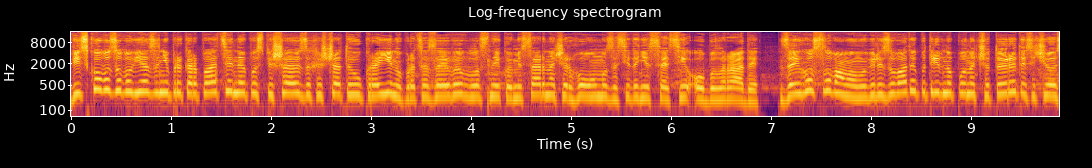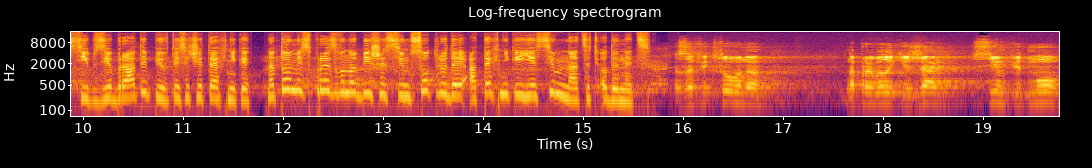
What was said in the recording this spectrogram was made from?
Військовозобов'язані прикарпатці не поспішають захищати Україну. Про це заявив власний комісар на черговому засіданні сесії облради. За його словами, мобілізувати потрібно понад 4 тисячі осіб, зібрати півтисячі техніки. Натомість призвано більше 700 людей, а техніки є 17 одиниць. Зафіксовано, на превеликий жаль, сім відмов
